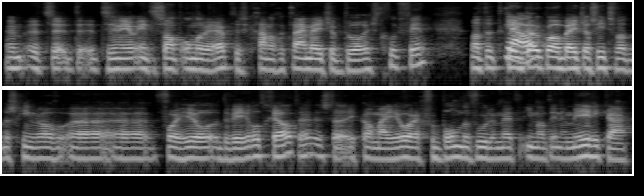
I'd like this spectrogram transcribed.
Um, het, het, het, is een heel interessant onderwerp, dus ik ga nog een klein beetje op door als je het goed vindt. Want het klinkt ook wel een beetje als iets wat misschien wel uh, uh, voor heel de wereld geldt. Hè? Dus uh, ik kan mij heel erg verbonden voelen met iemand in Amerika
